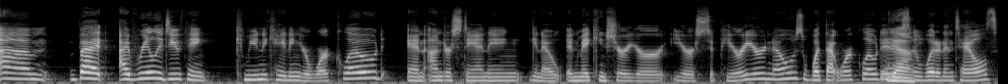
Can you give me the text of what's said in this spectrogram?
um, but i really do think communicating your workload and understanding you know and making sure your your superior knows what that workload is Yeah. and what it entails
